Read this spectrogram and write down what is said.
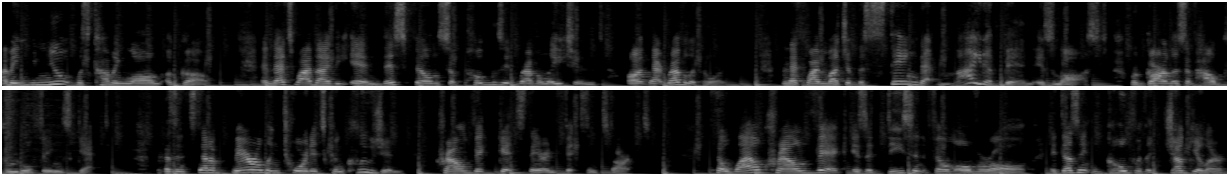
I mean, you knew it was coming long ago. And that's why by the end, this film's supposed revelations aren't that revelatory. And that's why much of the sting that might have been is lost, regardless of how brutal things get. Because instead of barreling toward its conclusion, Crown Vic gets there and fits and starts. So while Crown Vic is a decent film overall, it doesn't go for the jugular,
